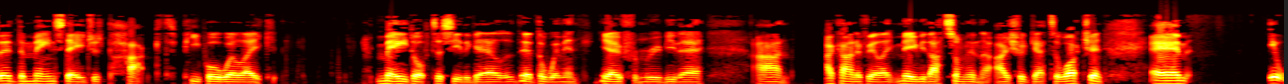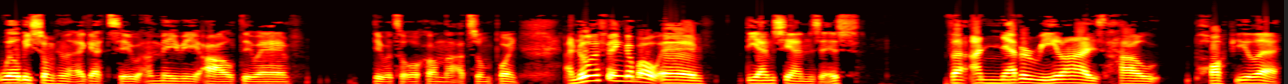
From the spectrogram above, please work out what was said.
the the main stage was packed. People were like made up to see the girl, the, the women, you know, from RWBY there, and I kind of feel like maybe that's something that I should get to watching. Um, it will be something that I get to, and maybe I'll do a do a talk on that at some point. Another thing about um, the MCMs is that I never realised how popular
